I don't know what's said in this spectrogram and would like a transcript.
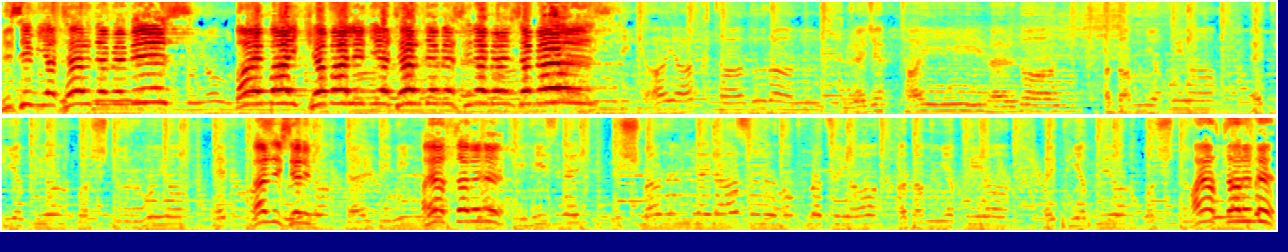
Bizim yeter dememiz Bay Bay Kemal'in yeter demesine benzemez. Recep Tayyip Kardeşlerim. Hayatlarını hizmet düşmanın belasını hoplatıyor Adam yapıyor hep yapıyor boş hayatlarını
